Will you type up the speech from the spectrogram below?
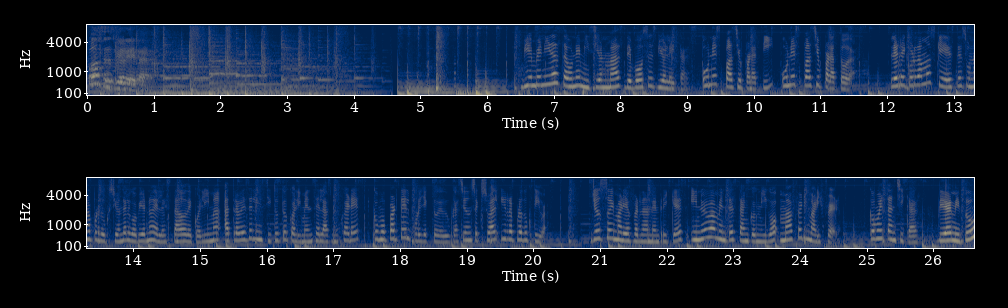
Voces Violetas. Bienvenidas a una emisión más de Voces Violetas, un espacio para ti, un espacio para todas. Les recordamos que esta es una producción del Gobierno del Estado de Colima a través del Instituto Colimense de las Mujeres como parte del proyecto de educación sexual y reproductiva. Yo soy María Fernanda Enríquez y nuevamente están conmigo Maffer y Marifer. ¿Cómo están chicas? Bien, ¿y tú?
